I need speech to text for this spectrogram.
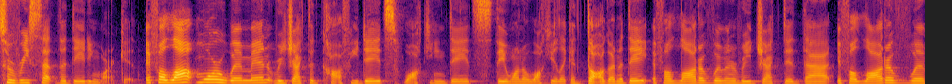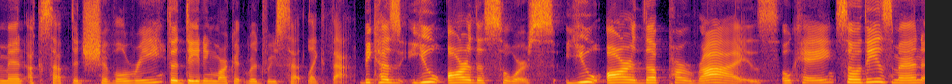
to reset the dating market. If a lot more women rejected coffee dates, walking dates, they want to walk you like a dog on a date, if a lot of women rejected that, if a lot of women accepted chivalry, the dating market would reset like that. Because you are the source, you are the prize, okay? So these men,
